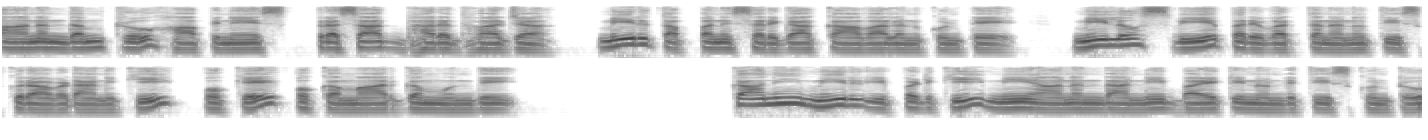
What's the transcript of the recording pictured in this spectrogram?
ఆనందం ట్రూ హ్యాపీనెస్ ప్రసాద్ భరద్వాజ మీరు తప్పనిసరిగా కావాలనుకుంటే మీలో స్వీయ పరివర్తనను తీసుకురావడానికి ఒకే ఒక మార్గం ఉంది. కానీ మీరు ఇప్పటికీ మీ ఆనందాన్ని బయటి నుండి తీసుకుంటూ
